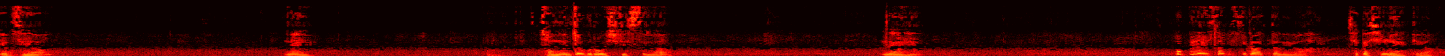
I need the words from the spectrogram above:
여보세요? 네. 전문적으로 오시겠어요? 네. 포퓰러 서비스가 왔다네요. 잠깐 실례할게요.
